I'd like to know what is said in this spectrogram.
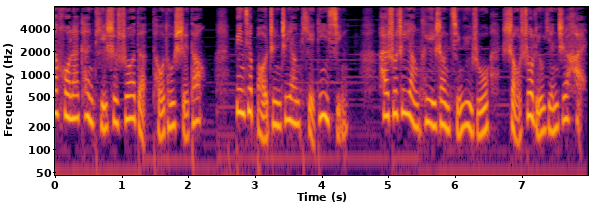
但后来看提示说的头头是道，并且保证这样铁定行，还说这样可以让秦玉茹少受流言之害，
